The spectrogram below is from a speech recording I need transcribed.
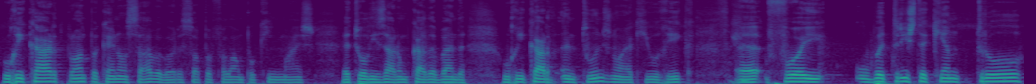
O Ricardo, pronto, para quem não sabe, agora só para falar um pouquinho mais, atualizar um bocado a banda, o Ricardo Antunes, não é aqui o Rick, ah, foi o baterista que entrou.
